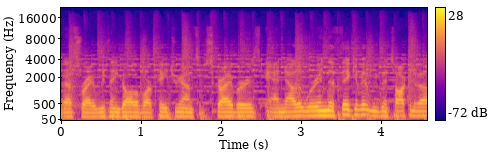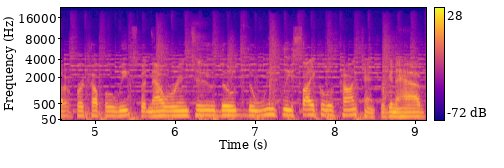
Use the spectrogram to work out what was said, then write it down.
That's right. We thank all of our Patreon subscribers. And now that we're in the thick of it, we've been talking about it for a couple of weeks, but now we're into the, the weekly cycle of content. We're going to have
